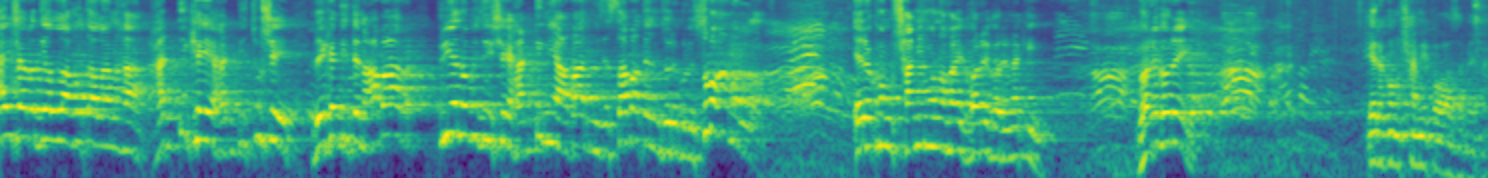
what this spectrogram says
আয়েশা রদি আল্লাহ তালানহা হাড্ডি খেয়ে হাড্ডি চুষে রেখে দিতেন আবার প্রিয় নবীজি সেই হাড্ডি নিয়ে আবার নিজে চাবাতেন জোরে বলে সুবাহান আল্লাহ এরকম স্বামী মনে হয় ঘরে ঘরে নাকি? ঘরে ঘরে? এরকম স্বামী পাওয়া যাবে না।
